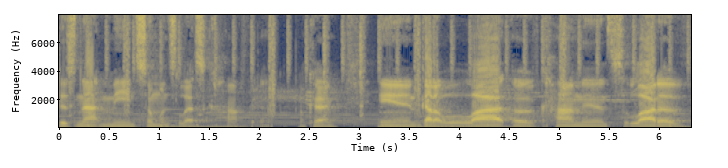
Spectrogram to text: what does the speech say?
does not mean someone's less confident. Okay. And got a lot of comments, a lot of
